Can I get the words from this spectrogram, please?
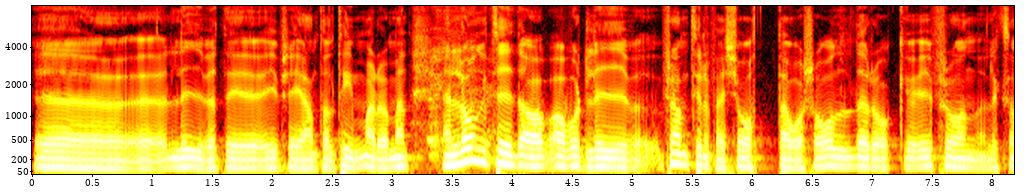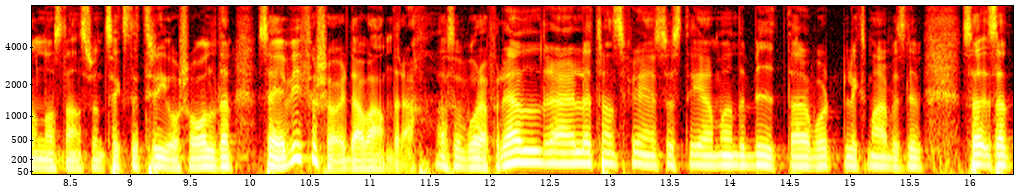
eh, livet i, i och för sig antal timmar. Då. Men en lång tid av, av vårt liv, fram till ungefär 28 års ålder och ifrån liksom någonstans runt 63 års ålder, så är vi försörjda av andra. Alltså våra föräldrar eller transfereringssystem under bitar av vårt liksom, arbetsliv. Så, så att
